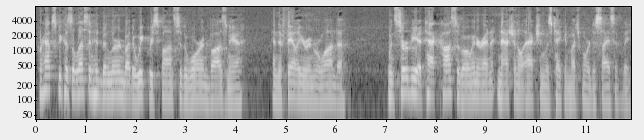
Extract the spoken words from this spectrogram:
Perhaps because the lesson had been learned by the weak response to the war in Bosnia and the failure in Rwanda, when Serbia attacked Kosovo, international action was taken much more decisively.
